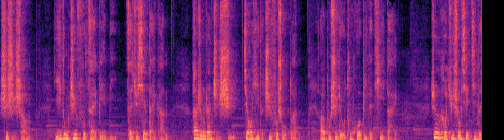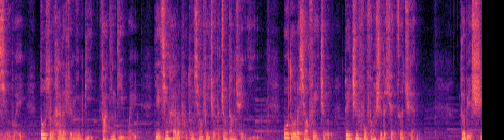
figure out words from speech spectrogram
事实上，移动支付再便利、再具现代感，它仍然只是交易的支付手段，而不是流通货币的替代。任何拒收现金的行为，都损害了人民币法定地位，也侵害了普通消费者的正当权益，剥夺了消费者对支付方式的选择权。特别是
